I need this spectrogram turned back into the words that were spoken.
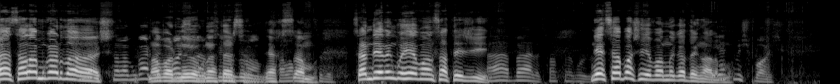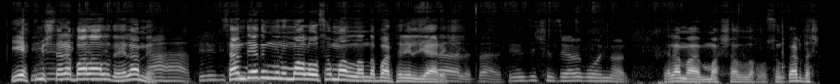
Ha, salam qardaş. Salam qardaş. Ne var ne yok ne? Selam Yaxşısan mı? Sen dedin bu heyvan satıcı. Ha, bəli, satırım. Neçə baş heyvanını qadın alım? 70 baş. 70 tane balalıdır elə mi? Birinci Sen ikinci- dedin bunu mal olsa malla da barter eləyərik. Bəli, bəli. Birinci ikinci yana qoyunlardı. Elə mi? Maşallah olsun qardaş.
